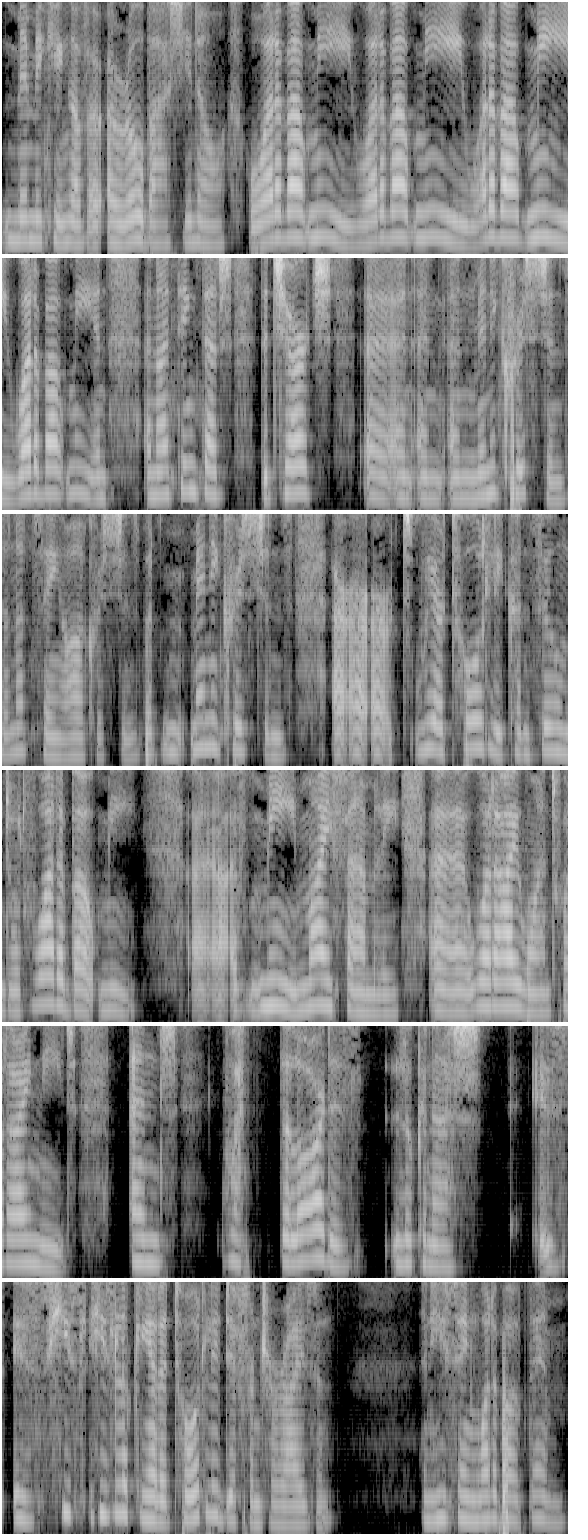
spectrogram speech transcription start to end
mimicking of a, a, robot, you know, what about me? What about me? What about me? What about me? And, and I think that the church, uh, and, and, and many Christians, I'm not saying all Christians, but many Christians are, are, are, we are totally consumed with what about me? Uh, me, my family, uh, what I want, what I need. And what the Lord is looking at is, is he's, he's looking at a totally different horizon. And he's saying, what about them?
